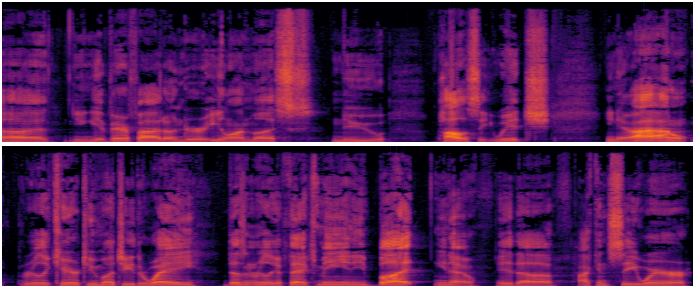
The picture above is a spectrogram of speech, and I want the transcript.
uh, you can get verified under Elon Musk's new policy, which, you know, I, I don't really care too much either way. It doesn't really affect me any, but, you know, it, uh, I can see where,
